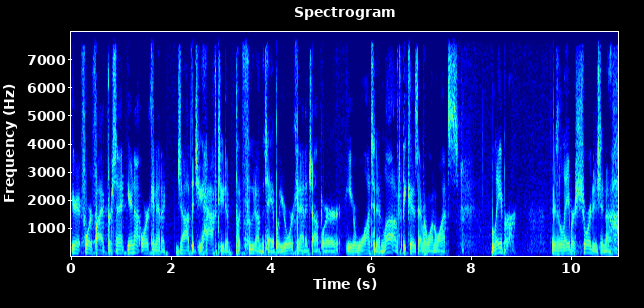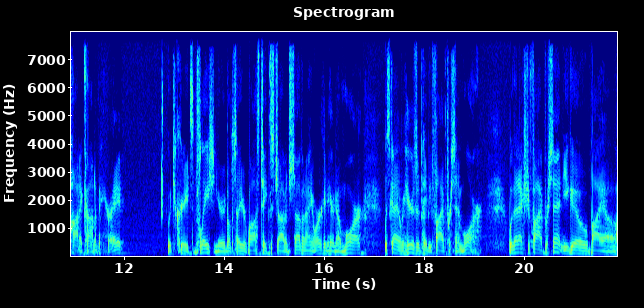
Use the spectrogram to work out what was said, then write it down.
you're at four to five percent, you're not working at a job that you have to to put food on the table. You're working at a job where you're wanted and loved because everyone wants labor. There's a labor shortage in a hot economy, right? Which creates inflation. You're able to tell your boss, take this job and shove it. I ain't working here no more. This guy over here is going to pay me five percent more. With that extra five percent, you go buy a,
